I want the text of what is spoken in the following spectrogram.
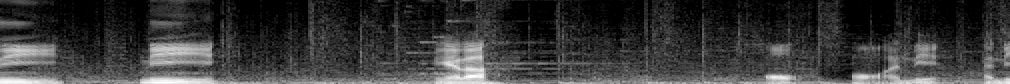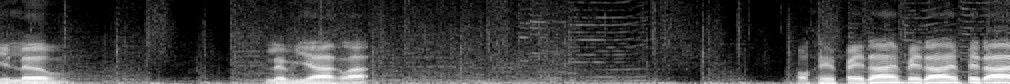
นี่นี่ยังไงล่ะอ๋ออ๋ออันนี้ อันนี้เริ่ม เริ่มยากละ โอเค ไปได้ ไปได้ ไปได้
